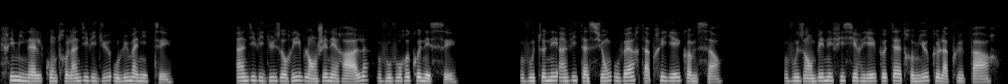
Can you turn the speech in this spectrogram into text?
criminel contre l'individu ou l'humanité. Individus horribles en général, vous vous reconnaissez. Vous tenez invitation ouverte à prier comme ça. Vous en bénéficieriez peut-être mieux que la plupart.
